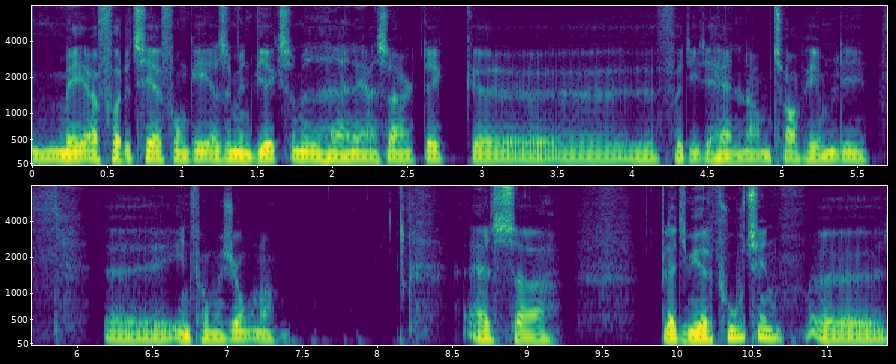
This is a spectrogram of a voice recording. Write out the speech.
med at få det til at fungere som en virksomhed, havde han sagt, ikke? Øh, fordi det handler om tophemmelige øh, informationer. Altså, Vladimir Putin, øh,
